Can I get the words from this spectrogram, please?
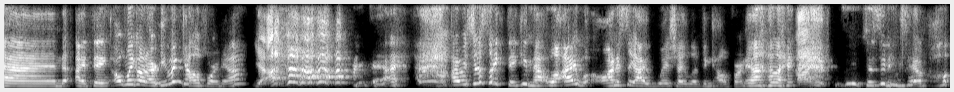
And I think, oh my God, are you in California? Yeah. I was just like thinking that. Well, I honestly, I wish I lived in California. like, just an example.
